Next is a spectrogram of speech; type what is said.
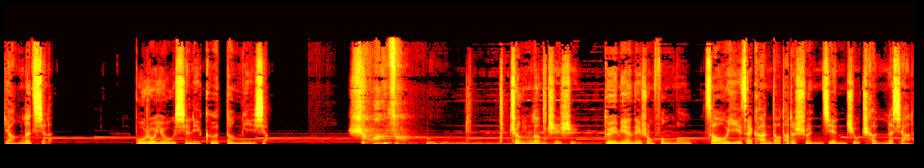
扬了起来。薄若幽心里咯噔一下，是皇祖。正愣之时，对面那双凤眸早已在看到他的瞬间就沉了下来。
